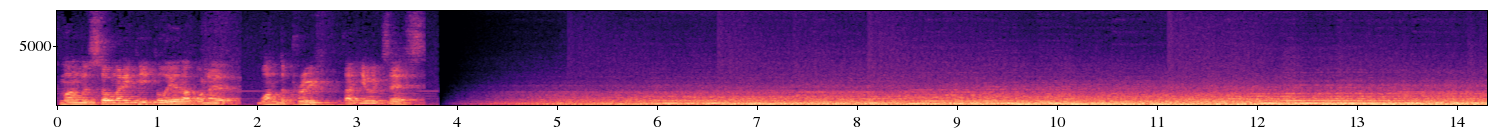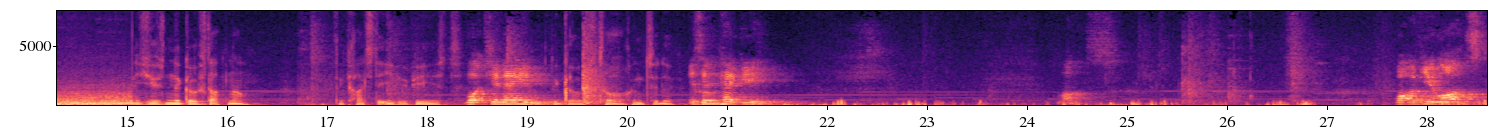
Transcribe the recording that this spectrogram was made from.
Come on, there's so many people here that want to want the proof that you exist. The ghost app now to catch the EVPs. What's your name? The ghost talking to the. Is it. Peggy? Lots. What have you lost?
